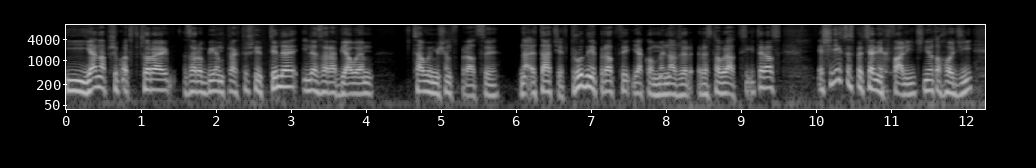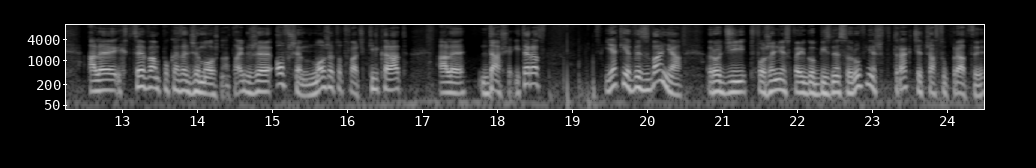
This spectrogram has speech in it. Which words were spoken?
I ja na przykład wczoraj zarobiłem praktycznie tyle, ile zarabiałem w cały miesiąc pracy na etacie, w trudnej pracy jako menadżer restauracji. I teraz ja się nie chcę specjalnie chwalić, nie o to chodzi, ale chcę Wam pokazać, że można, tak? Że owszem, może to trwać kilka lat, ale da się. I teraz, jakie wyzwania rodzi tworzenie swojego biznesu również w trakcie czasu pracy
